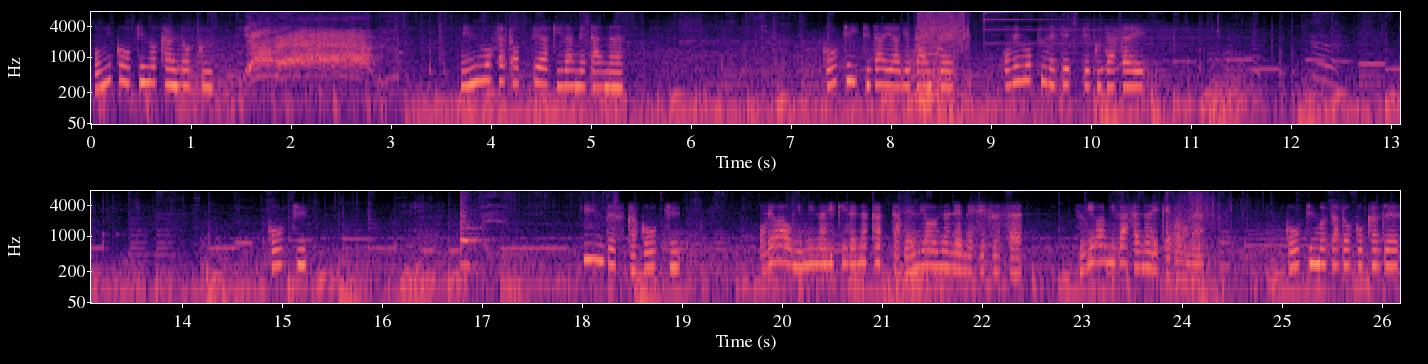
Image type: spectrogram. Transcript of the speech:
鬼コーチの貫禄。やめンも悟って諦めたな。コーチ1台あげたいぜ。俺も連れてってください。コーチ。いいんですかコーチ。俺は鬼になりきれなかった善良なネメシスさ。次は逃がさないけどな。コーチまたどこかで、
